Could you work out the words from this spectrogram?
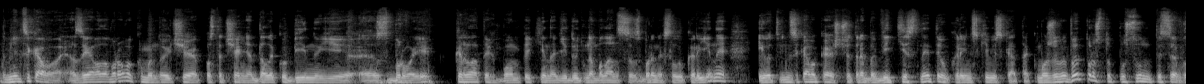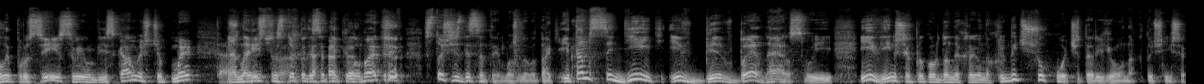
Мені цікаво, заява Лаврова, коментуючи постачання далекобійної е, зброї, крилатих бомб, які надійдуть на баланс збройних сил України. І от він цікаво каже, що треба відтіснити українські війська. Так може ви, ви просто посунутися вглиб Росії своїми військами, щоб ми е, на логічно. відстань 150 кілометрів, 160, можливо, так, і там сидіть і в, в БНР своїй, і в інших прикордонних районах. Робіть, що хочете регіонах, точніше.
